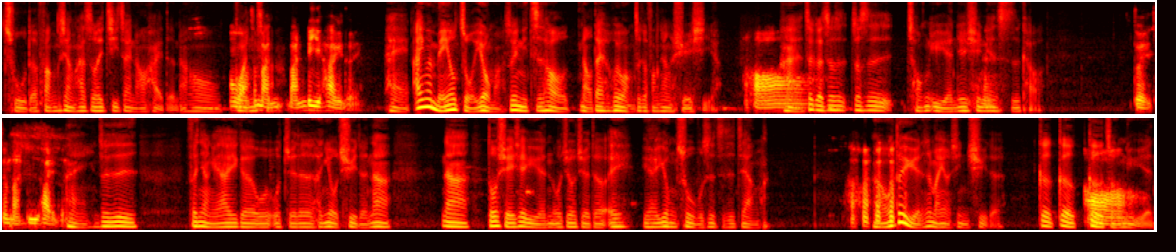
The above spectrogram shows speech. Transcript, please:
处的方向，它是会记在脑海的。然后哇，这蛮蛮厉害的。嘿，啊，因为没有左右嘛，所以你只好脑袋会往这个方向学习啊。哦，哎，这个就是就是从语言去训练思考。对，这蛮厉害的。哎，就是分享给他一个我我觉得很有趣的。那那多学一些语言，我就觉得哎，原来用处不是只是这样。嗯、我对语言是蛮有兴趣的，各各各种语言。哦、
